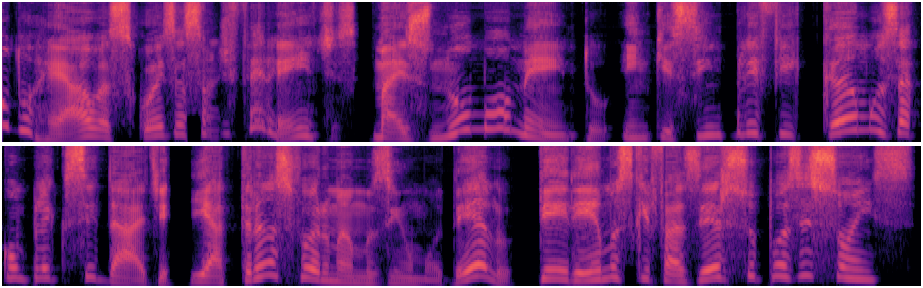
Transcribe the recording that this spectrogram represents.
Mundo real, as coisas são diferentes, mas no momento em que simplificamos a complexidade e a transformamos em um modelo, teremos que fazer suposições.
